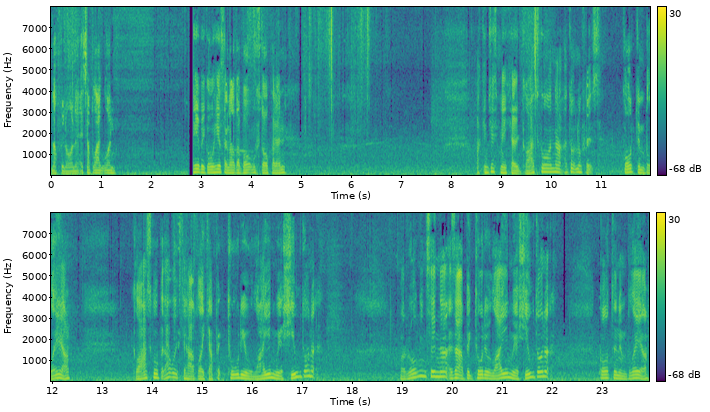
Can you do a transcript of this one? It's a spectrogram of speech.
nothing on it. It's a blank one. Here we go, here's another bottle stopper in. I can just make out Glasgow on that. I don't know if it's Gordon Blair Glasgow, but that looks to have like a pictorial lion with a shield on it. Am I wrong in saying that? Is that a pictorial lion with a shield on it? Gordon and Blair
